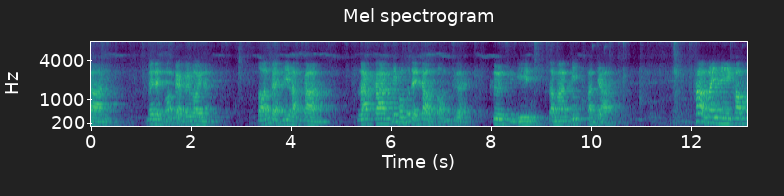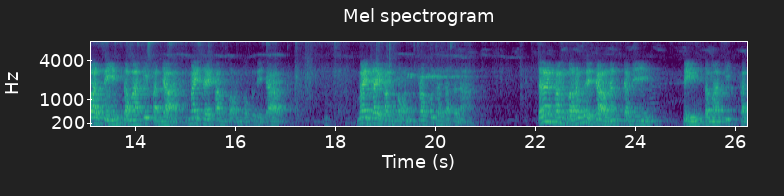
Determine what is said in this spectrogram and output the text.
การ ไม่ได้สอนแบบลอยๆนะสอนแบบมีหลักการ หลักการที่พระพุทธเจ้าสอนคืออะไรคือศีลสมาธิปัญญา ถ้าไม่มีคำว่าศีลสมาธิปัญญา ไม่ใช่คำสอนของพระพุทธเจ้า ไม่ใช่คำสอนพระพุทธศาสนา ฉะนั้นคำสอนพระพุทธเจ้านั้นจะมีศีลสมาธิปัญ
